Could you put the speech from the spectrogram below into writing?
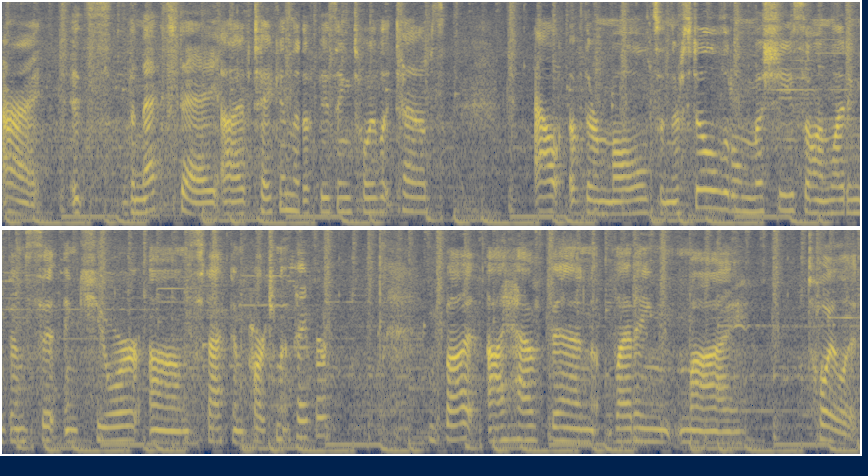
All right, it's the next day. I've taken the fizzing toilet tabs out of their molds and they're still a little mushy so I'm letting them sit and cure um, stacked in parchment paper. But I have been letting my toilet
